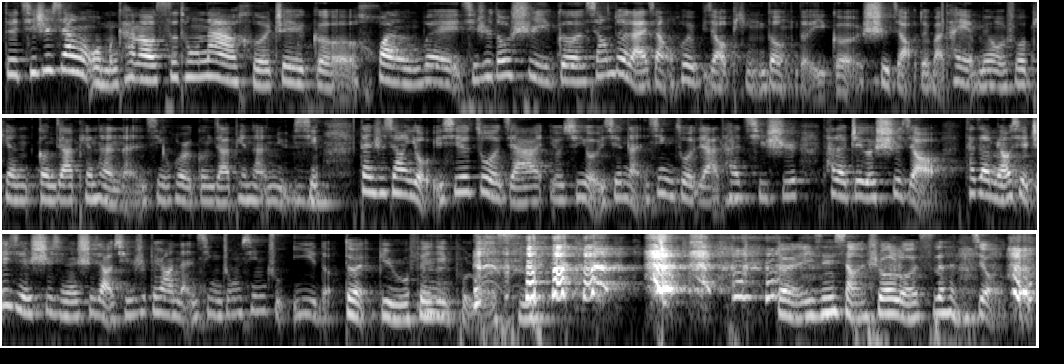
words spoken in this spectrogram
对，其实像我们看到斯通纳和这个换位，其实都是一个相对来讲会比较平等的一个视角，对吧？他也没有说偏更加偏袒男性或者更加偏袒女性。但是像有一些作家，尤其有一些男性作家，他其实他的这个视角，他在描写这些事情的视角，其实是非常男性中心主义的。对，比如菲利普·罗斯。对，已经想说罗斯很久了，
